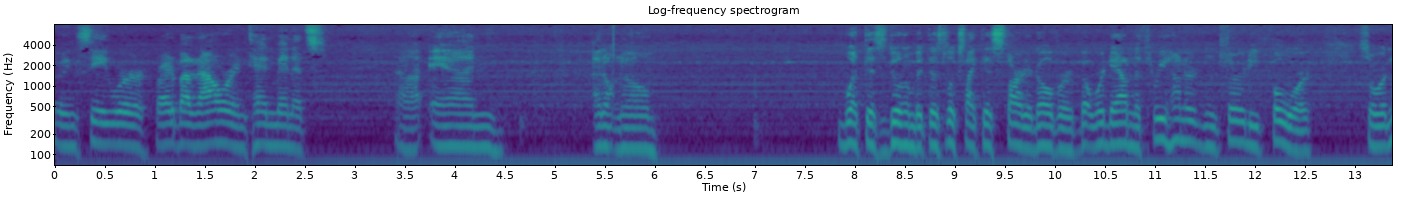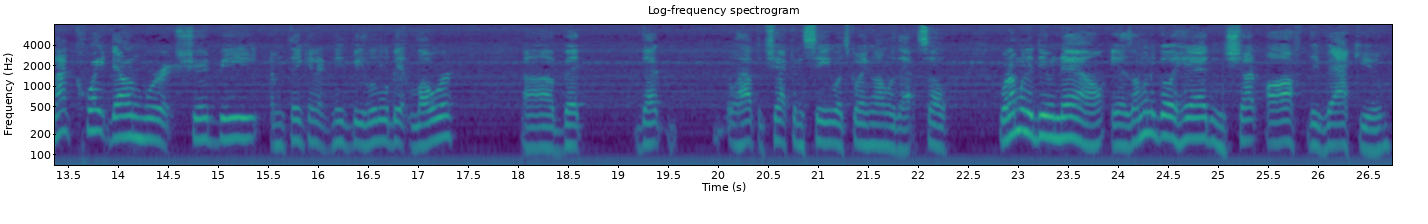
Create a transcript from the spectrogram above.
We can see we're right about an hour and 10 minutes uh, and I don't know what this is doing, but this looks like this started over. But we're down to 334. So we're not quite down where it should be. I'm thinking it needs to be a little bit lower. Uh, but that we'll have to check and see what's going on with that. So what I'm going to do now is I'm going to go ahead and shut off the vacuum.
